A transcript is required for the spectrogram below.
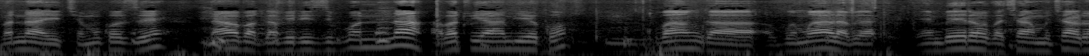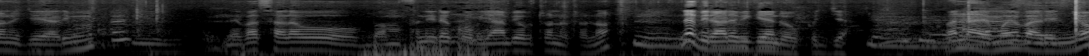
Bannaye kyemukoze n'abagabirizi bonna abatuyambyeko kubanga bwe mwalaba embeera mukyalo ono gye yalimu ne basalawo bamufunireko obuyambi obutonotono n'ebirala bigenda okujja. Bannaye mwebale nnyo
